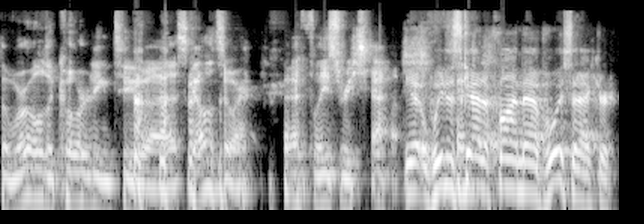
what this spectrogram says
the world according to uh, Skeletor, please reach out. Yeah, we just got to find that voice actor,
